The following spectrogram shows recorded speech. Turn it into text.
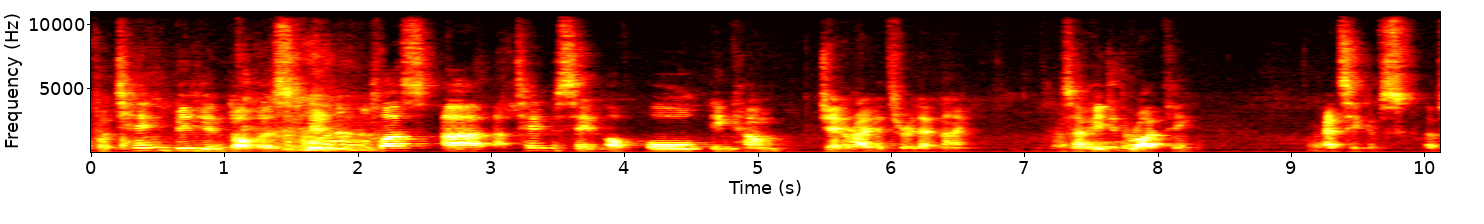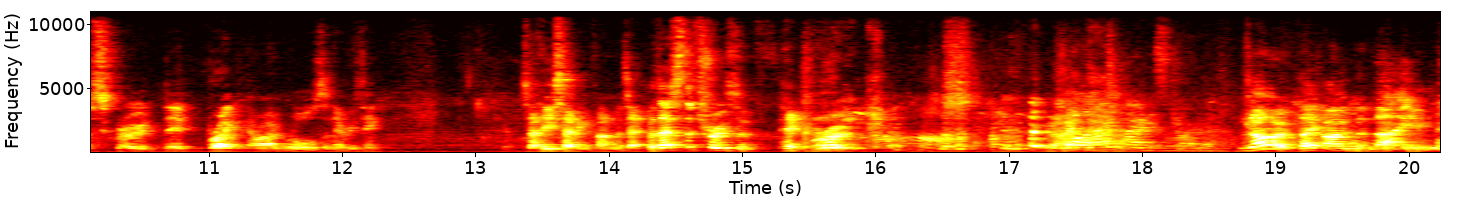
for $10 billion plus uh, 10% of all income generated through that name. So he did the right thing. ASIC have, screwed. They're breaking their own rules and everything. So he's having fun with that. But that's the truth of Peckamaroo. Well, Right? I own Australia. No, they own the name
